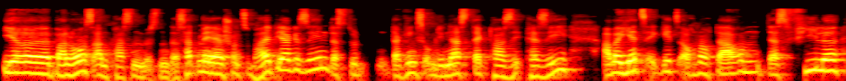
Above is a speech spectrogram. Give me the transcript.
ihre Balance anpassen müssen. Das hatten wir ja schon zum Halbjahr gesehen, dass du, da ging es um die Nasdaq per se. aber jetzt geht es auch noch darum, dass viele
